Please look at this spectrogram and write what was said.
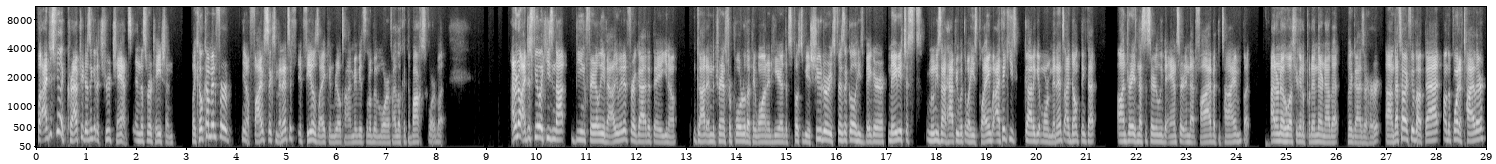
but I just feel like Crabtree doesn't get a true chance in this rotation. Like he'll come in for you know five six minutes. If it feels like in real time, maybe it's a little bit more if I look at the box score, but I don't know. I just feel like he's not being fairly evaluated for a guy that they you know got in the transfer portal that they wanted here. That's supposed to be a shooter. He's physical. He's bigger. Maybe it's just Mooney's not happy with the way he's playing, but I think he's got to get more minutes. I don't think that Andre is necessarily the answer in that five at the time, but I don't know who else you're going to put in there now that other guys are hurt. Um, that's how I feel about that. On the point of Tyler,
